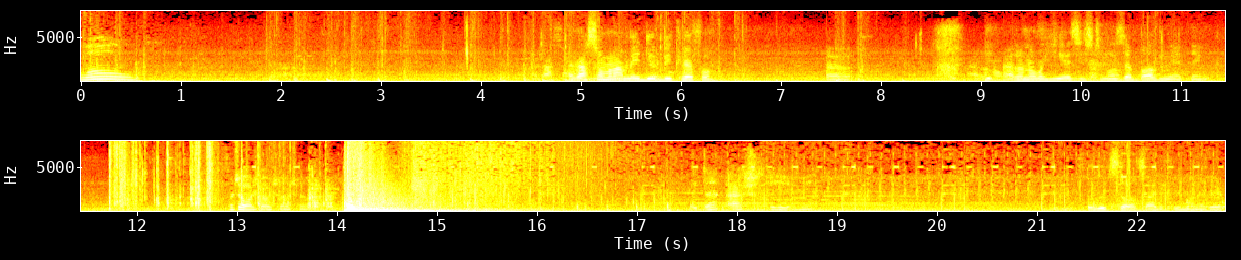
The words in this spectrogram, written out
No. I got someone on me, dude. Be careful. Uh, He, I don't know where he is. He's he's above me, I think. watch out, watch out, watch out, watch out. Did that actually hit me? It looks still outside if you wanted it.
